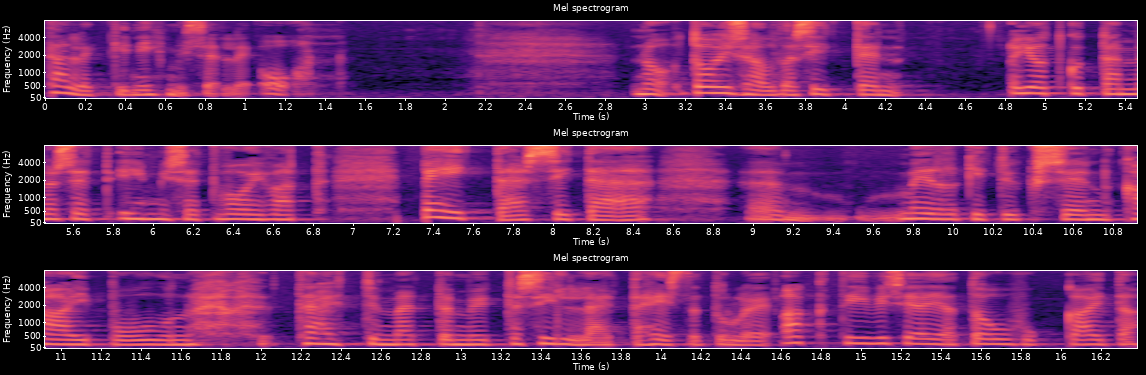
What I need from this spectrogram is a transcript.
tällekin ihmiselle on. No toisaalta sitten jotkut tämmöiset ihmiset voivat peittää sitä merkityksen kaipuun täyttymättömyyttä sillä, että heistä tulee aktiivisia ja touhukkaita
